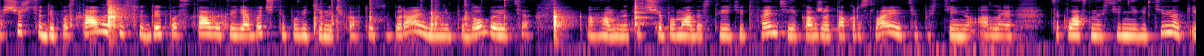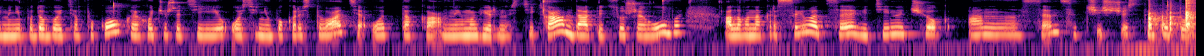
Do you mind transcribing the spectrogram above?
А що ж сюди поставити? Сюди поставити, я бачите, по відтіночках тут збираю, мені подобається. Ага, в мене тут ще помада стоїть від Fenty, яка вже так розслаюється постійно, але це класний осінній відтінок і мені подобається упаковка. Я хочу ще цією осінню покористуватися. От така, неймовірно стійка, да, підсушує губи, але вона красива. Це відтіночок Unsensed чи щось типу того.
